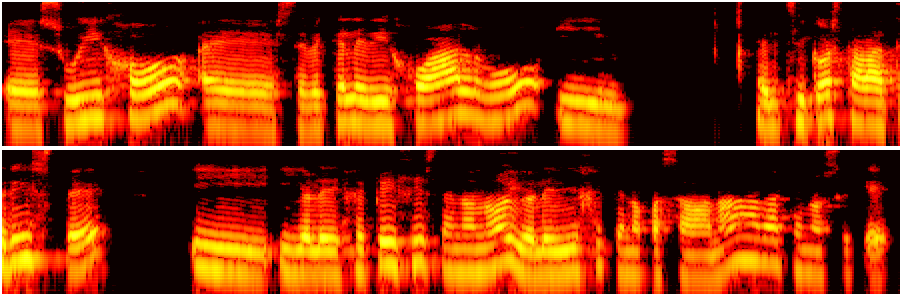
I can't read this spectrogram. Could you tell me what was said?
eh, su hijo se ve que le dijo algo y el chico estaba triste y, yo le dije, ¿qué hiciste? No, no, yo le dije que no pasaba nada, que no sé qué.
